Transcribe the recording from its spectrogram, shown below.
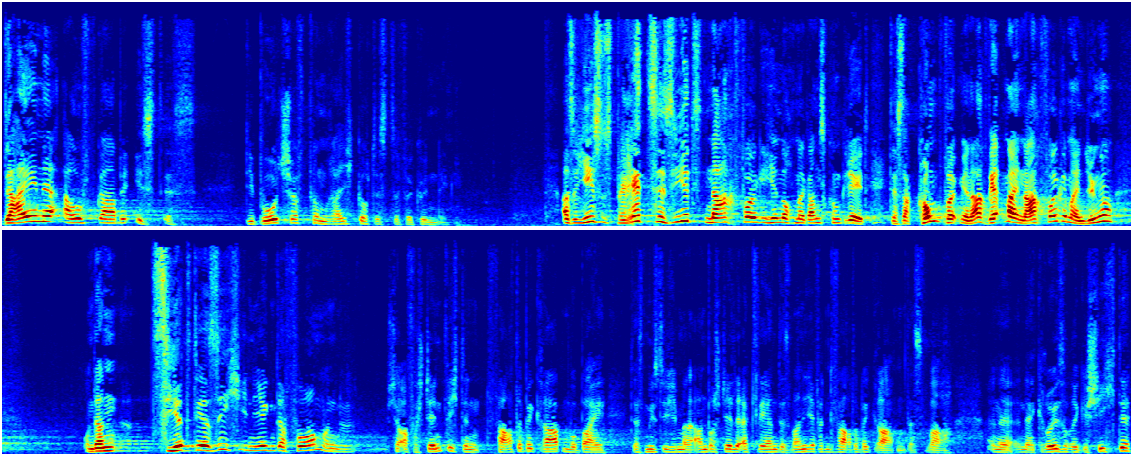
Deine Aufgabe ist es, die Botschaft vom Reich Gottes zu verkündigen. Also Jesus präzisiert Nachfolge hier nochmal ganz konkret. Der sagt, komm, folgt mir nach, werd mein Nachfolger, mein Jünger. Und dann ziert der sich in irgendeiner Form und ist ja auch verständlich, den Vater begraben, wobei, das müsste ich an einer anderen Stelle erklären, das war nicht einfach den Vater begraben, das war eine, eine größere Geschichte.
